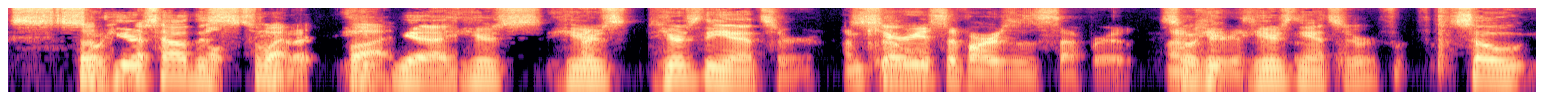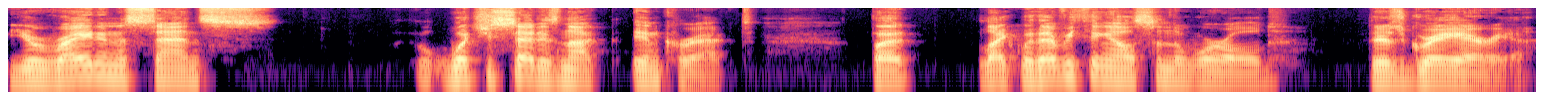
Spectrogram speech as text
So it's- here's how don't this sweat it, but- yeah, here's here's here's the answer. I'm So- curious if ours is separate. I'm so here- curious here's the answer. So you're right in a sense. What you said is not incorrect, but like with everything else in the world, there's gray area.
